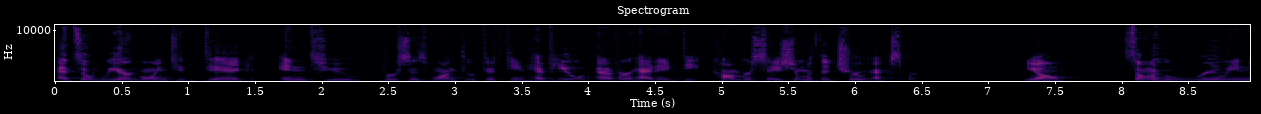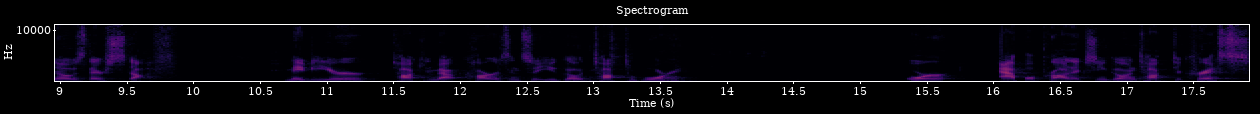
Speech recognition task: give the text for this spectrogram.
And so we are going to dig into verses 1 through 15. Have you ever had a deep conversation with a true expert? You know, someone who really knows their stuff. Maybe you're talking about cars, and so you go and talk to Warren. Or Apple products, and you go and talk to Chris.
